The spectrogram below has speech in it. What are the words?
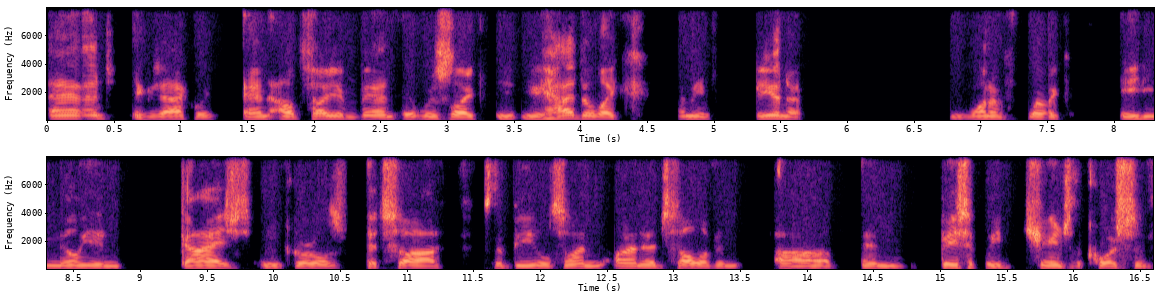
and exactly and i'll tell you man it was like you, you had to like i mean being a one of like 80 million guys and girls that saw the beatles on on ed sullivan uh and basically changed the course of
